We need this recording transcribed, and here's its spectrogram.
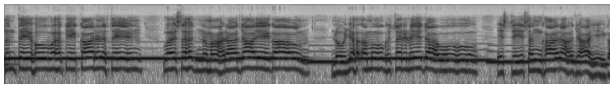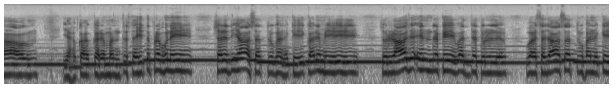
सुनते हो वह के कारण से, वह सहज न मारा जाएगा। लो यह अमोघ सर ले जाओ, इससे संघारा जाएगा। यह कहकर मंत्र सहित प्रभु ने सर दिया शत्रुघ्न के कर में। सुरराज इंद्र के वज्र तुल्य वह सजा शत्रुघ्न के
